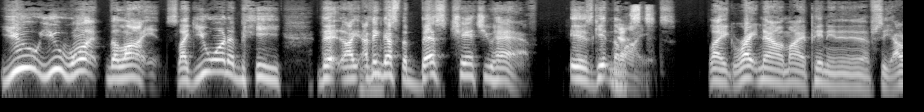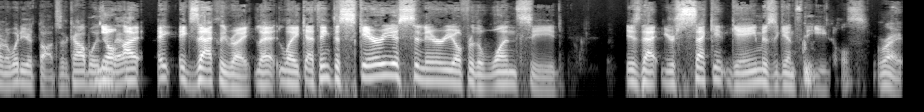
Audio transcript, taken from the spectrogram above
You you want the Lions. Like you want to be that like, I think mm-hmm. that's the best chance you have is getting the yes. Lions. Like right now, in my opinion, in NFC. I don't know. What are your thoughts? Are the Cowboys? No, I exactly right. Like I think the scariest scenario for the one seed is that your second game is against the Eagles. Right.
